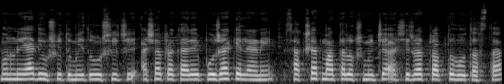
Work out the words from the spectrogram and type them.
म्हणून या दिवशी तुम्ही तुळशीची अशा प्रकारे पूजा केल्याने साक्षात माता लक्ष्मीचे आशीर्वाद प्राप्त होत असतात.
